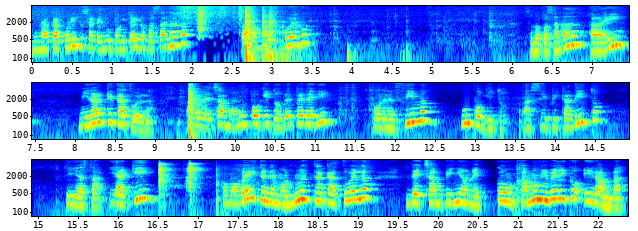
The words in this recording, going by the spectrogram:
una cazuelita, se ha caído un poquito ahí, no pasa nada. Apagamos el fuego. Eso no pasa nada. Ahí. Mirar qué cazuela. Ahora le echamos un poquito de perejil por encima, un poquito, así picadito. Y ya está. Y aquí, como veis, tenemos nuestra cazuela de champiñones con jamón ibérico y gamba.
